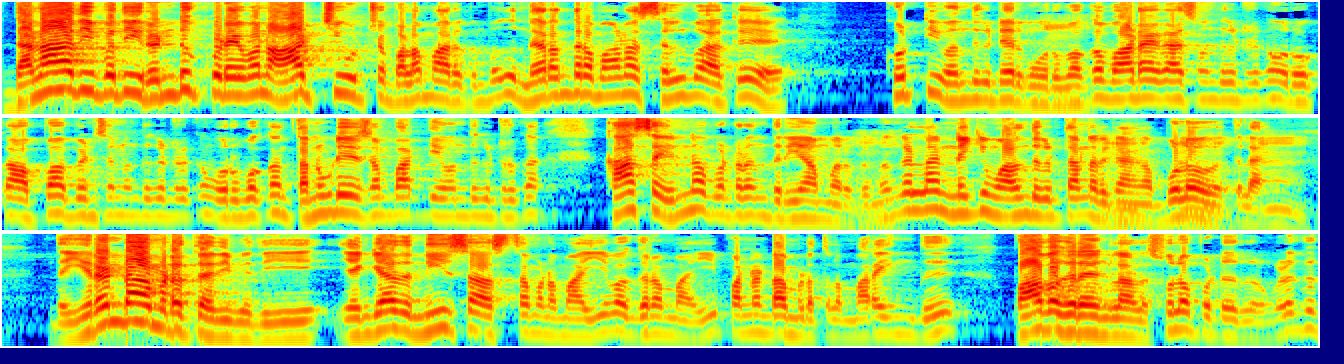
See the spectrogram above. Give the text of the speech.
தனாதிபதி ரெண்டு குடைவன் ஆட்சி உச்ச பலமா இருக்கும்போது நிரந்தரமான செல்வாக்கு கொட்டி வந்துகிட்டே இருக்கும். ஒரு பக்கம் வாடகை காசு வந்துகிட்டு இருக்கும் ஒரு பக்கம் அப்பா பென்ஷன் வந்துகிட்டு இருக்கும் ஒரு பக்கம் தன்னுடைய சம்பாத்தியம் வந்துகிட்டு இருக்கும். காசை என்ன பண்றதுன்னு தெரியாம இருக்கும். இவங்கெல்லாம் இன்னைக்கும் வாழ்ந்துகிட்டு தானே இருக்காங்க பூலோகத்துல. இந்த இரண்டாம் இடத்த அதிபதி எங்கேயாவது நீசா அஸ்தமனமாகி வக்ரமாகி பன்னெண்டாம் இடத்துல மறைந்து பாவகிரகங்களால் சூழப்பட்டு இருக்கிறவங்களுக்கு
